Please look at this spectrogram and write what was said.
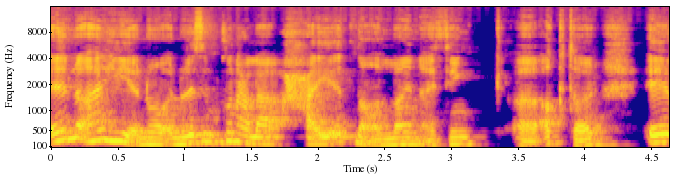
إيه لا هي إنه إنه لازم نكون على حقيقتنا online I think أكثر إيه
